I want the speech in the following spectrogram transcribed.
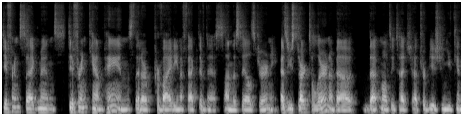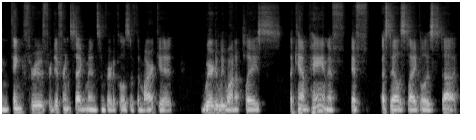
different segments, different campaigns that are providing effectiveness on the sales journey. As you start to learn about that multi touch attribution, you can think through for different segments and verticals of the market where do we want to place a campaign if, if a sales cycle is stuck?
